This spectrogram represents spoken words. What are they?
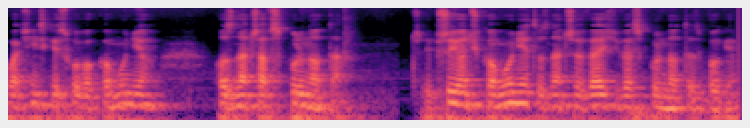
łacińskie słowo komunio oznacza wspólnota. Czyli przyjąć komunię to znaczy wejść we wspólnotę z Bogiem.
